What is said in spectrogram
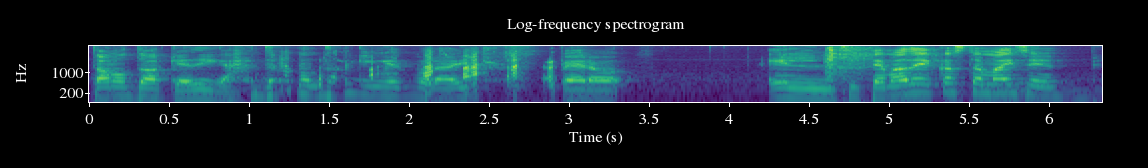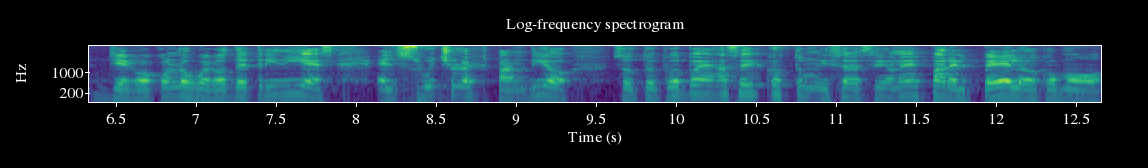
Donald Duck que diga, Donald Ducking it por ahí. Pero el sistema de customizing llegó con los juegos de 3DS, el Switch lo expandió. So, tú puedes hacer customizaciones para el pelo, como,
